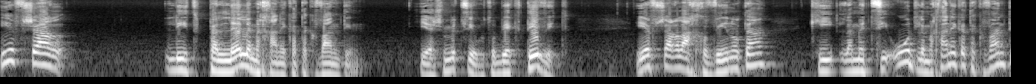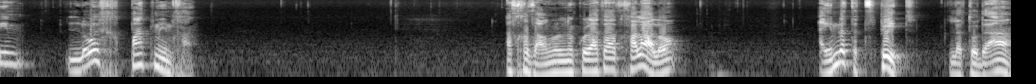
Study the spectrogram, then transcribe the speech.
אי אפשר להתפלל למכניקת הקוונטים. יש מציאות אובייקטיבית. אי אפשר להכווין אותה, כי למציאות, למכניקת הקוונטים, לא אכפת ממך. אז חזרנו לנקודת ההתחלה, לא? האם לתצפית, לתודעה,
